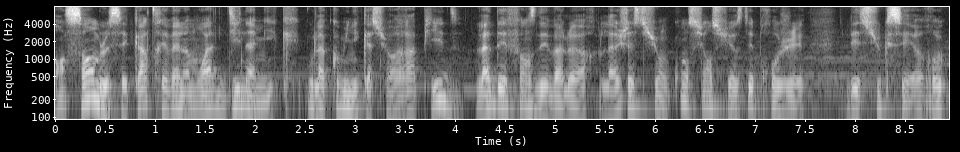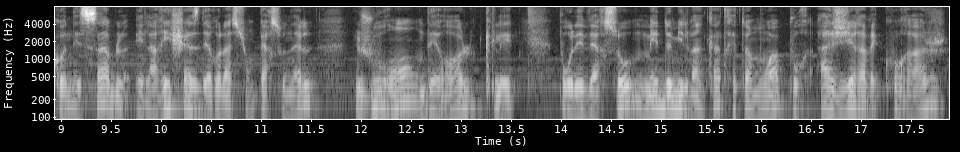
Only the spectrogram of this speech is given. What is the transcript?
Ensemble, ces cartes révèlent un mois dynamique, où la communication rapide, la défense des valeurs, la gestion consciencieuse des projets, les succès reconnaissables et la richesse des relations personnelles joueront des rôles clés. Pour les Verseaux, mai 2024 est un mois pour agir avec courage,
